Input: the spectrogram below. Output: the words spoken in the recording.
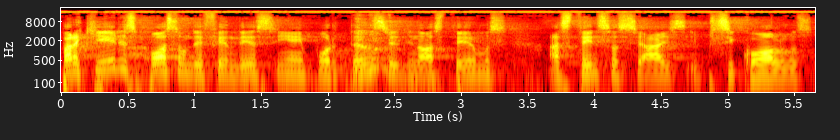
para que eles possam defender sim a importância de nós termos assistentes sociais e psicólogos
